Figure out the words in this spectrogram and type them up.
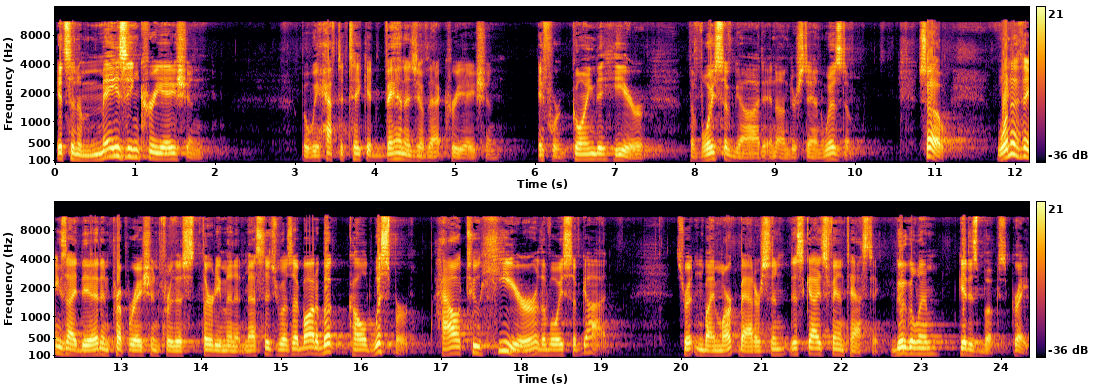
It's an amazing creation, but we have to take advantage of that creation if we're going to hear the voice of God and understand wisdom. So, one of the things I did in preparation for this 30 minute message was I bought a book called Whisper How to Hear the Voice of God. It's written by Mark Batterson. This guy's fantastic. Google him, get his books. Great.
